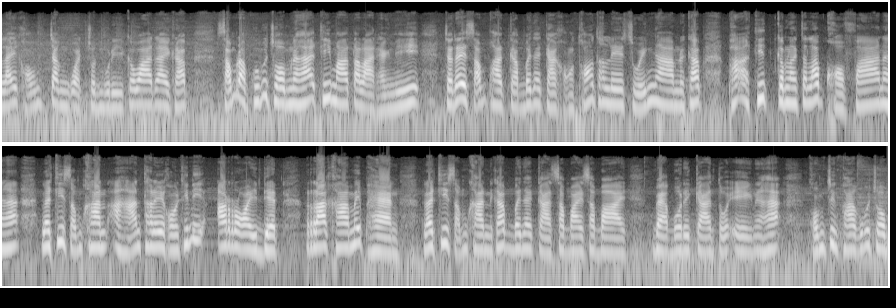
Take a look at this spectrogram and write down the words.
ไลท์ของจังหวัดชนบุรีก็ว่าได้ครับสำหรับคุณผู้ชมนะฮะที่มาตลาดแห่งนี้ จะได้สัมผัสกับบรรยากาศของท้องทะเลสวยงามนะครับพระอาทิตย์กำลังจะรับขอบฟ้านะฮะและที่สำคัญอาหารทะเลของที่นี่อร่อยเด็ด ราคาไม่แพง และที่สำคัญครับบรรยากาศสบายๆแบบบริการตัวเองนะฮะผมจึงพาคุณผู้ชม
